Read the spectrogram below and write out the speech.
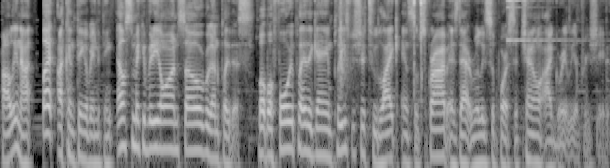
Probably not, but I couldn't think of anything else to make a video on, so we're gonna play this. But before we play the game, please be sure to like and subscribe as that really supports the channel. I greatly appreciate it.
